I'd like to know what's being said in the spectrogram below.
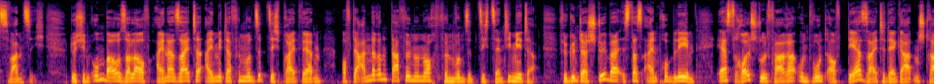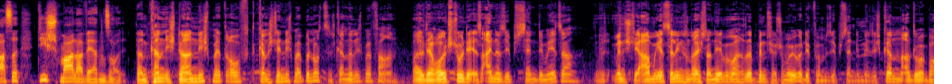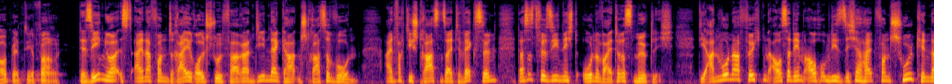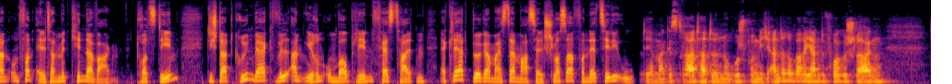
Durch den Umbau soll er auf einer Seite 1,75 Meter breit werden, auf der anderen dafür nur noch 75 Zentimeter. Für Günter Stöber ist das ein Problem. Er ist Rollstuhlfahrer und wohnt auf der Seite der Gartenstraße, die schmaler werden soll. Dann kann ich da nicht mehr drauf, kann ich den nicht mehr benutzen, ich kann da nicht mehr fahren. Weil der Rollstuhl, der ist 71 Zentimeter. Wenn ich die Arme jetzt links und rechts daneben mache, dann bin ich ja schon mal über die 75 Zentimeter. Ich kann also überhaupt nicht hier fahren. Der Senior ist einer von drei Rollstuhlfahrern, die in der Gartenstraße wohnen. Einfach die Straßenseite wechseln, das ist für sie nicht ohne weiteres möglich. Die Anwohner fürchten außerdem auch um die Sicherheit von Schulkindern und von Eltern mit Kinderwagen. Trotzdem, die Stadt Grünberg will an ihren Umbauplänen festhalten, erklärt Bürgermeister Marcel Schlosser von der CDU. Der Magistrat hatte eine ursprünglich andere Variante vorgeschlagen,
